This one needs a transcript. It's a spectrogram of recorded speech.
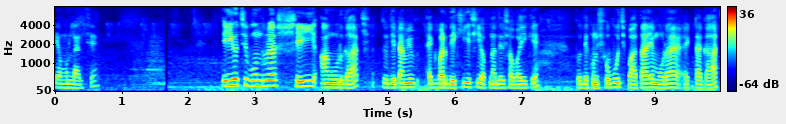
কেমন লাগছে। এই হচ্ছে বন্ধুরা সেই আঙুর গাছ, তো যেটা আমি একবার দেখিয়েছি আপনাদের সবাইকে। তো দেখুন, সবুজ পাতায় মোড়া একটা গাছ,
